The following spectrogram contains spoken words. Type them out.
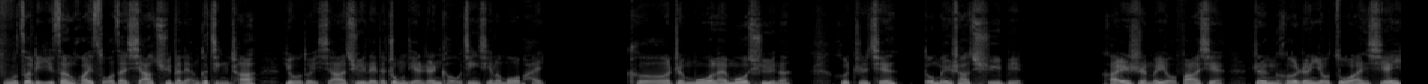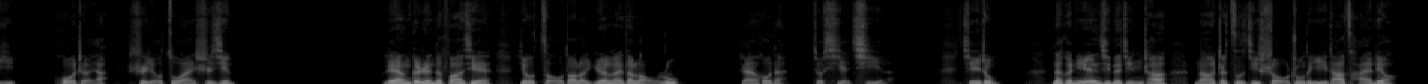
负责李三怀所在辖区的两个警察又对辖区内的重点人口进行了摸排，可这摸来摸去呢，和之前都没啥区别，还是没有发现任何人有作案嫌疑，或者呀是有作案时间。两个人的发现又走到了原来的老路，然后呢就泄气了。其中那个年轻的警察拿着自己手中的一沓材料。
